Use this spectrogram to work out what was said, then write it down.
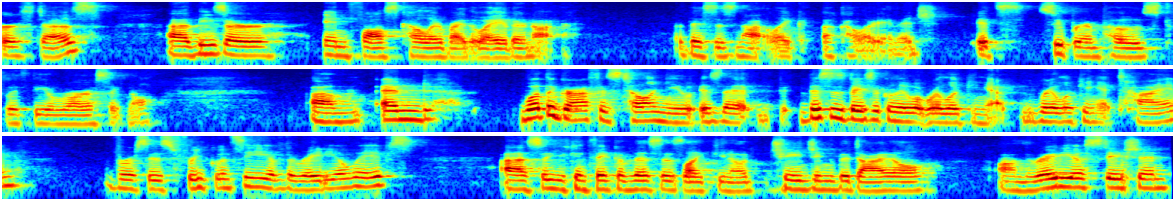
Earth does. Uh, these are in false color, by the way. They're not, this is not like a color image. It's superimposed with the aurora signal. Um, and what the graph is telling you is that this is basically what we're looking at. We're looking at time versus frequency of the radio waves. Uh, so you can think of this as like, you know, changing the dial on the radio station.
